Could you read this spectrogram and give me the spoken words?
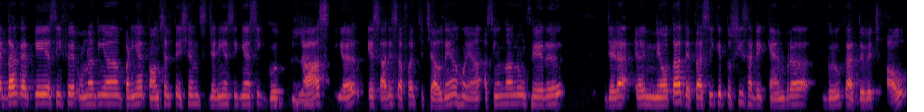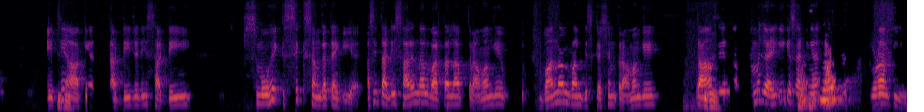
ਇਦਾਂ ਕਰਕੇ ਅਸੀਂ ਫਿਰ ਉਹਨਾਂ ਦੀਆਂ ਬੜੀਆਂ ਕੰਸਲਟੇਸ਼ਨਸ ਜਿਹੜੀਆਂ ਸੀਗੀਆਂ ਸੀ ਲਾਸਟ ਈਅਰ ਇਹ ਸਾਰੇ ਸਫ਼ਰ ਚ ਚੱਲਦਿਆਂ ਹੋਇਆਂ ਅਸੀਂ ਉਹਨਾਂ ਨੂੰ ਫਿਰ ਜਿਹੜਾ ਨਿਯੋਤਾ ਦਿੱਤਾ ਸੀ ਕਿ ਤੁਸੀਂ ਸਾਡੇ ਕੈਨਬਰਾ ਗੁਰੂ ਘਰ ਦੇ ਵਿੱਚ ਆਓ। ਇੱਥੇ। ਆ ਕੇ ਅਸੀਂ ਤੁਹਾਡੀ ਜਿਹੜੀ ਸਾਡੀ ਸਮੂਹਿਕ ਸਿੱਖ ਸੰਗਤ ਹੈਗੀ ਹੈ ਅਸੀਂ ਤੁਹਾਡੀ ਸਾਰਿਆਂ ਨਾਲ ਵਾਰਤਾਲਾਪ ਕਰਾਵਾਂਗੇ ਵਨ ਔਨ ਵਨ ਡਿਸਕਸ਼ਨ ਕਰਾਵਾਂਗੇ ਤਾਂ। ਫਿਰ ਸਮਝ ਆਏਗੀ ਕਿ ਸਾਡੀਆਂ ਲੋੜਾਂ ਕੀ ਨੇ।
